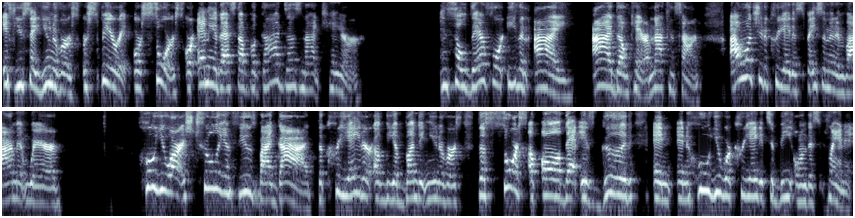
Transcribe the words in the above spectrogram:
if you say universe or spirit or source or any of that stuff, but God does not care. And so, therefore, even I, I don't care. I'm not concerned. I want you to create a space and an environment where who you are is truly infused by God, the creator of the abundant universe, the source of all that is good and, and who you were created to be on this planet.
